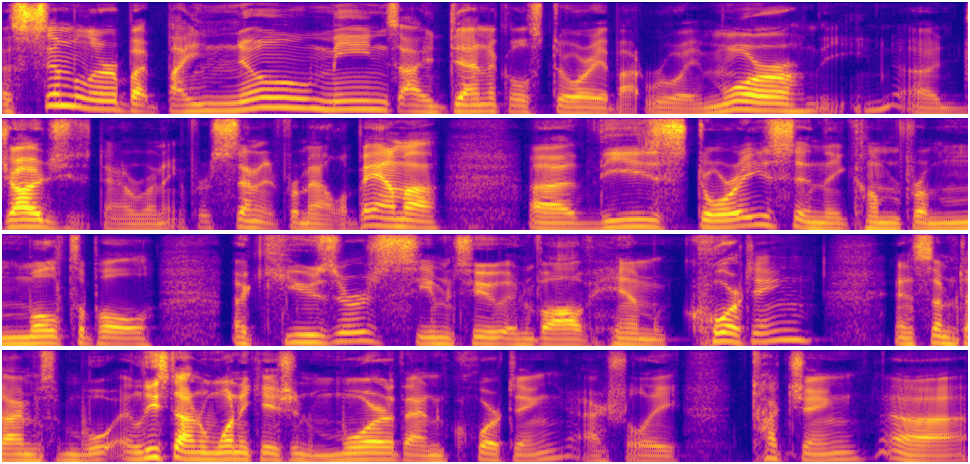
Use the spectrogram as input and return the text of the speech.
a similar but by no means identical story about Roy Moore, the uh, judge who's now running for Senate from Alabama. Uh, these stories, and they come from multiple accusers, seem to involve him courting and sometimes, more, at least on one occasion, more than courting, actually touching, uh,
